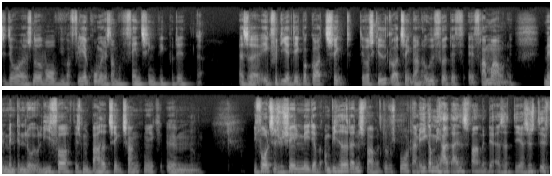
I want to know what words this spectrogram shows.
det, det var sådan noget, hvor vi var flere komikere, sådan, hvorfor fanden tænkte vi ikke på det? Ja. Altså, ikke fordi, at det ikke var godt tænkt. Det var skide godt tænkt, og han har udført det øh, fremragende. Men, men den lå jo lige for, hvis man bare havde tænkt tanken, ikke? Øhm, I forhold til sociale medier, om vi havde et ansvar, var det, du spurgte? Nej, men ikke om I har et ansvar, men det, altså, det, jeg synes, det,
